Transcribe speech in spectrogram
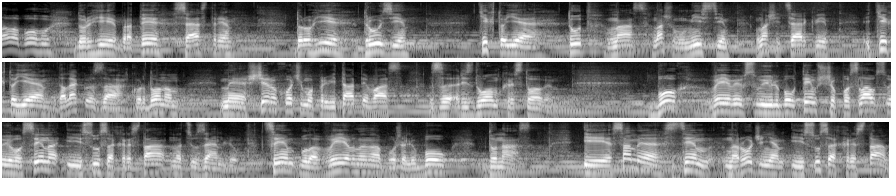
Слава Богу, дорогі брати, сестри, дорогі друзі, ті, хто є тут, в нас, в нашому місті, в нашій церкві, і ті, хто є далеко за кордоном, ми щиро хочемо привітати вас з Різдвом Христовим. Бог виявив свою любов тим, що послав свого Сина Ісуса Христа на цю землю. Цим була виявлена Божа любов до нас. І саме з цим народженням Ісуса Христа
